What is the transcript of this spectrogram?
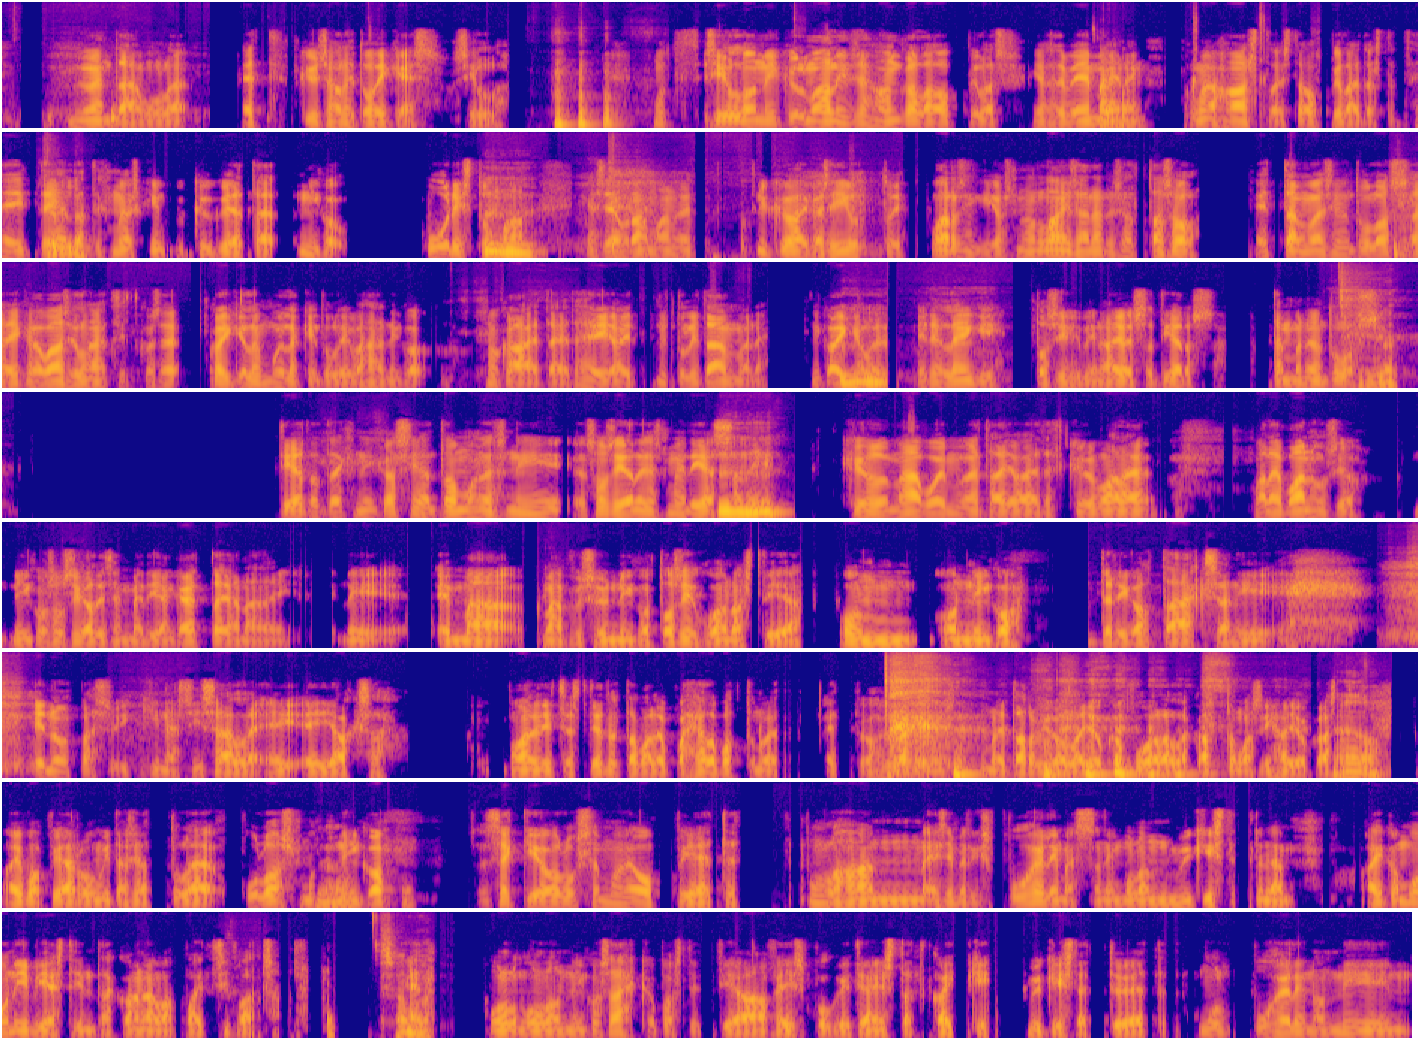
myöntää mulle, että kyllä sä olit oikeassa silloin. Mutta silloin niin kyllä mä olin se hankala oppilas ja se veemäinen, kun mä haastoin sitä oppilaitosta, että hei, teidän tarvitsisi myöskin kykyä että, niin uudistumaan mm. ja seuraamaan näitä nykyaikaisia juttuja, varsinkin jos ne on lainsäädännöllisellä tasolla, että tämmöisiä on tulossa, eikä vaan sillä että sitten kun se kaikille muillekin tuli vähän niin nokaa eteen, että hei, ai, nyt tuli tämmöinen, niin kaikilla mm. oli edelleenkin tosi hyvin ajoissa tiedossa. Tämmöinen on tulossa. Kyllä. Tietotekniikassa ja tuommoisessa niin sosiaalisessa mediassa, mm. niin kyllä mä voin myöntää jo, että, että kyllä mä olen, mä olen vanhus jo niin sosiaalisen median käyttäjänä, niin, niin en mä, mä pysyn niin tosi huonosti ja on, on niin Twitteri kautta X, niin en ole päässyt ikinä sisälle, ei, ei jaksa. Mä olen itse asiassa tietyllä tavalla jopa helpottunut, että, että on hyväksynyt, että mun ei tarvitse olla joka puolella katsomassa ihan jokaista aivopierua, mitä sieltä tulee ulos, mutta niin kuin, sekin on ollut semmoinen oppi, että mullahan esimerkiksi puhelimessa, niin mulla on mykistettynä aika moni viestintäkanava, paitsi WhatsApp. Sama. Et mulla, mulla on niin sähköpostit ja Facebookit ja Instat kaikki mykistetty, että mulla puhelin on niin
